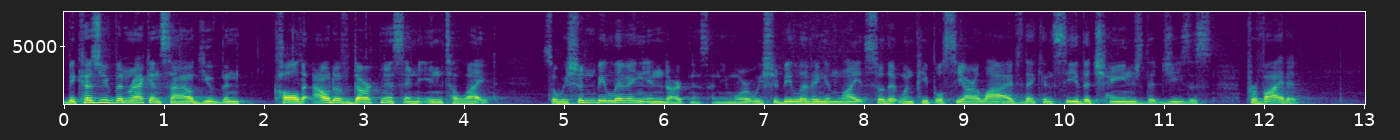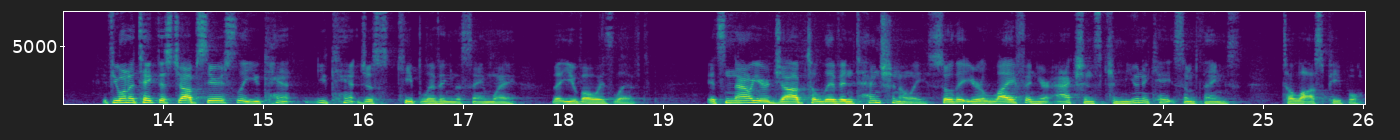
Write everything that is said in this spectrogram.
Because you've been reconciled, you've been called out of darkness and into light. So we shouldn't be living in darkness anymore. We should be living in light so that when people see our lives, they can see the change that Jesus provided. If you want to take this job seriously, you can't, you can't just keep living the same way that you've always lived. It's now your job to live intentionally so that your life and your actions communicate some things to lost people.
